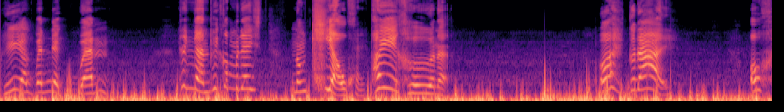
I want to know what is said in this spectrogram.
พี่อยากเป็นเด็กแว้น ถ้างั้นพี่ก็ไม่ได้น้องเขียวของพี่คืนอะโอ้ยก็ได้ โอเค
